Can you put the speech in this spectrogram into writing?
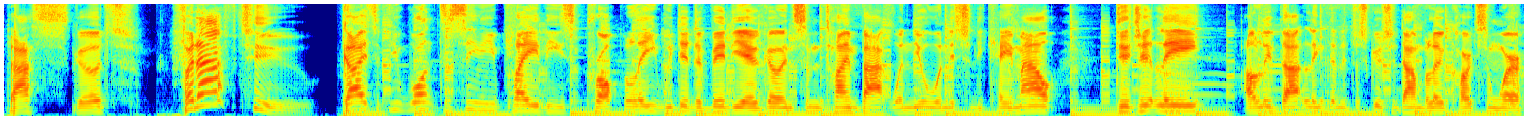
That's good. FNAF 2. Guys, if you want to see me play these properly, we did a video going some time back when they all initially came out, digitally. I'll leave that link in the description down below, card somewhere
